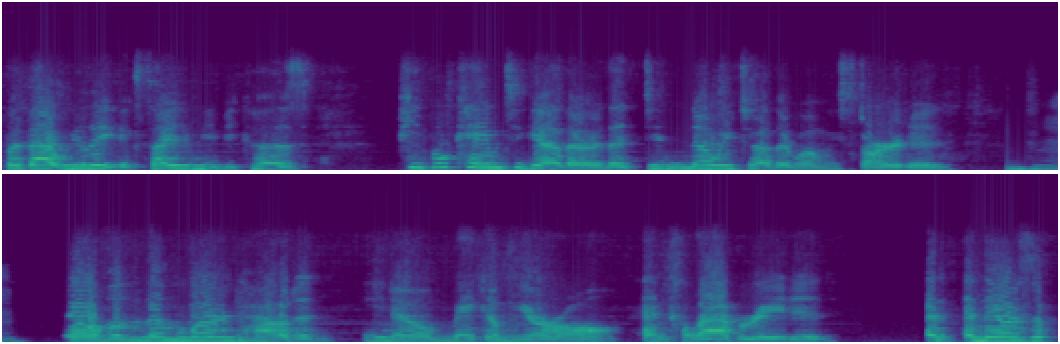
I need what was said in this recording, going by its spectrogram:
but that really excited me because people came together that didn't know each other when we started. Mm-hmm. Twelve of them learned how to, you know, make a mural and collaborated, and and there was a,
